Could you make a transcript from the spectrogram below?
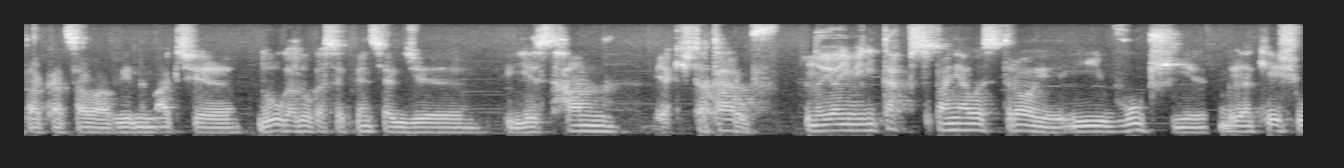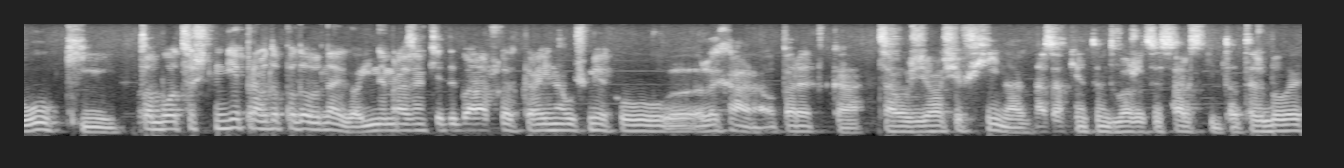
taka cała w jednym akcie długa, długa sekwencja, gdzie jest Han jakichś Tatarów no i oni mieli tak wspaniałe stroje i włócznie, jakieś łuki. To było coś nieprawdopodobnego. Innym razem, kiedy była na przykład Kraina Uśmiechu e, Lechara, operetka, całość działa się w Chinach, na zamkniętym dworze cesarskim. To też były,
